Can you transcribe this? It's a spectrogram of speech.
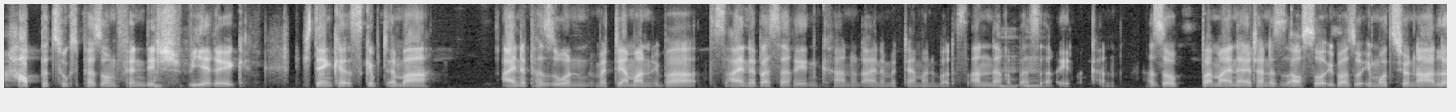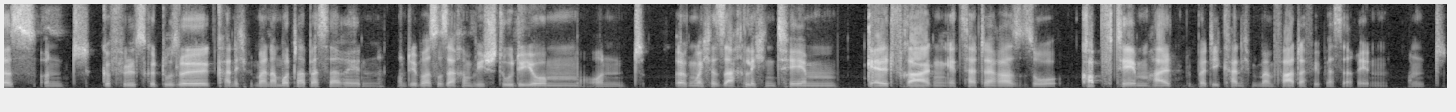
Hauptbezugsperson finde ich schwierig. Ich denke, es gibt immer eine Person, mit der man über das eine besser reden kann und eine, mit der man über das andere Mhm. besser reden kann. Also bei meinen Eltern ist es auch so, über so Emotionales und Gefühlsgedusel kann ich mit meiner Mutter besser reden. Und über so Sachen wie Studium und irgendwelche sachlichen Themen, Geldfragen etc., so Kopfthemen halt, über die kann ich mit meinem Vater viel besser reden. Und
